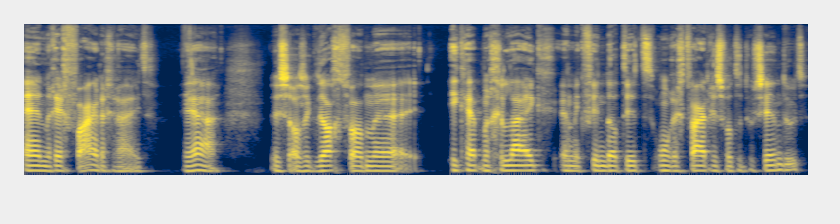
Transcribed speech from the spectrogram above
en rechtvaardigheid. Ja, dus als ik dacht van uh, ik heb me gelijk en ik vind dat dit onrechtvaardig is wat de docent doet,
